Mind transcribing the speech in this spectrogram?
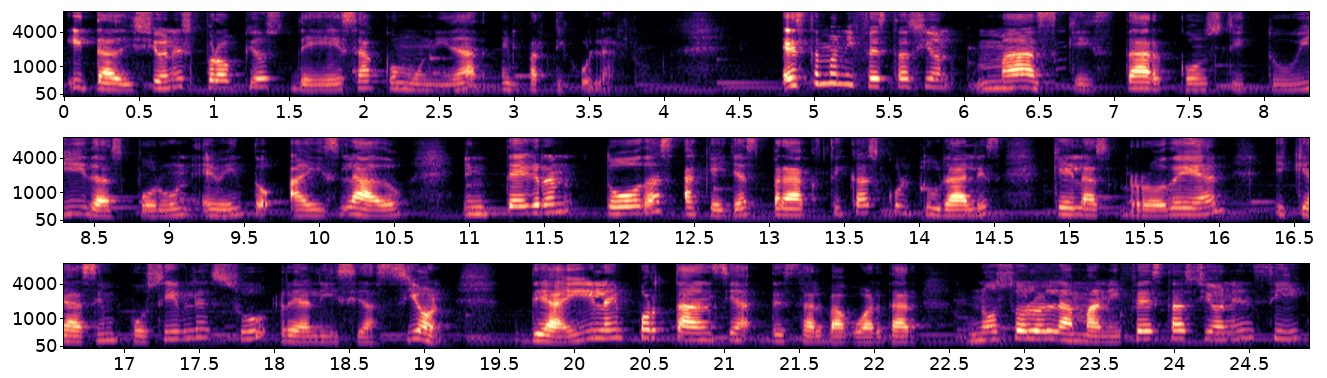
y tradiciones propios de esa comunidad en particular. Esta manifestación, más que estar constituidas por un evento aislado, integran todas aquellas prácticas culturales que las rodean y que hacen posible su realización, de ahí la importancia de salvaguardar no solo la manifestación en sí,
